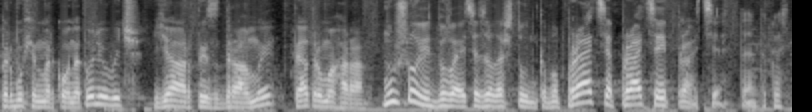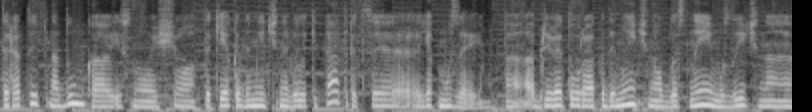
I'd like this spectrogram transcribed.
Первухін Марко Анатолійович. Я артист драми театру Магара. Ну що відбувається за лаштунками? Праця, праця і праця. Та- Така стереотипна думка існує, що такі академічні великі театри це як музей. Е, Абревіатура академічна, обласний, музична,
